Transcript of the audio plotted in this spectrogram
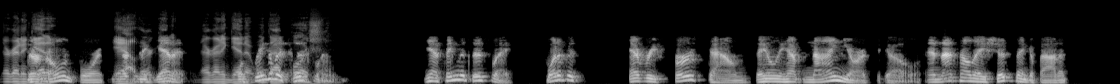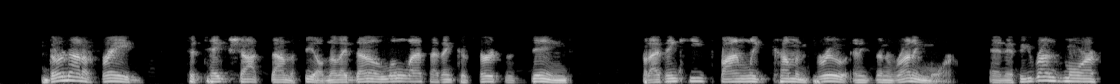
They're going to they're get it. for it. Yeah, they're they're going to get it. They're going to get Well, it with think of that it push. this way. Yeah, think of it this way. What if it's every first down, they only have nine yards to go? And that's how they should think about it. They're not afraid to take shots down the field. Now they've done a little less, I think, because Hurts is dinged, but I think he's finally coming through and he's been running more. And if he runs more,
